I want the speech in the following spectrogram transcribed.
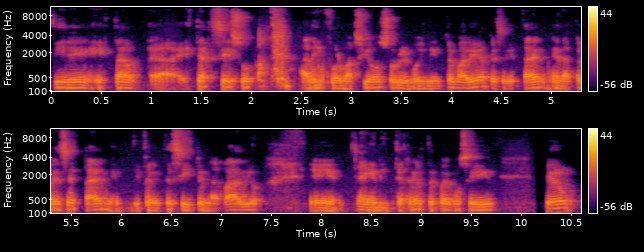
tiene esta, eh, este acceso a la información sobre el movimiento de marea, pese a que está en, la prensa, está en, diferentes sitios, en la radio, eh, en el internet te puede conseguir. Pero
